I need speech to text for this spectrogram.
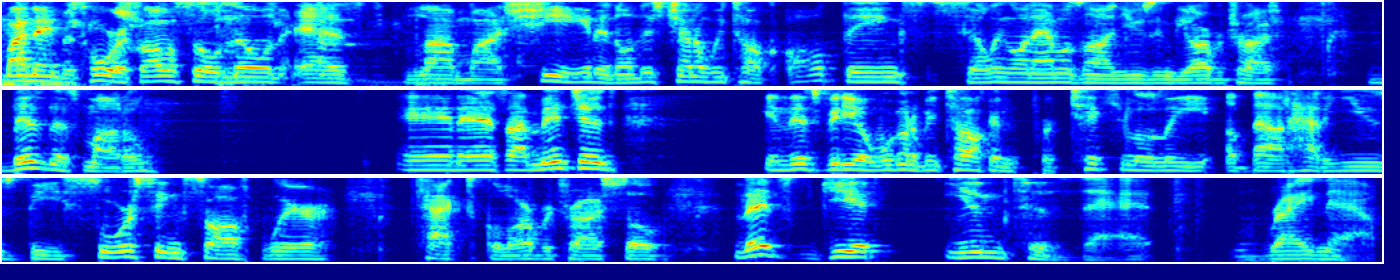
My name is Horace, also known as La Machine, and on this channel we talk all things selling on Amazon using the arbitrage business model. And as I mentioned in this video, we're going to be talking particularly about how to use the sourcing software Tactical Arbitrage. So let's get into that right now.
